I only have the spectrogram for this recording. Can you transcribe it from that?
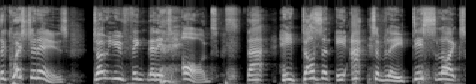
The question is, don't you think that it's odd that he doesn't, he actively dislikes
